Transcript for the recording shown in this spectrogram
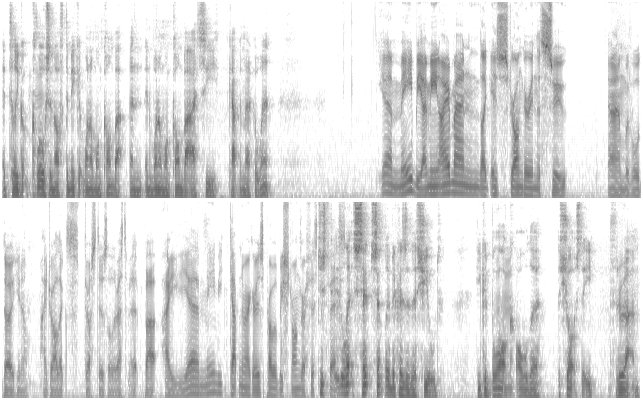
until he got close enough to make it one-on-one combat. And in one-on-one combat, I see Captain America winning. Yeah, maybe. I mean, Iron Man like is stronger in the suit, um, with all the you know hydraulics, thrusters, all the rest of it. But I yeah, maybe Captain America is probably stronger fist Just to fist. let, si- simply because of the shield, he could block Mm-hmm. all the, the shots that he threw at him.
